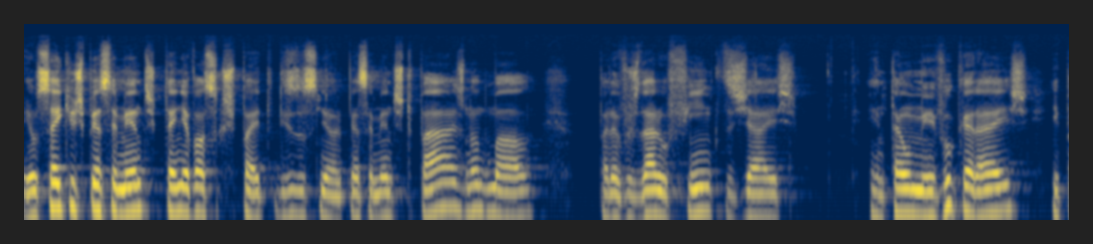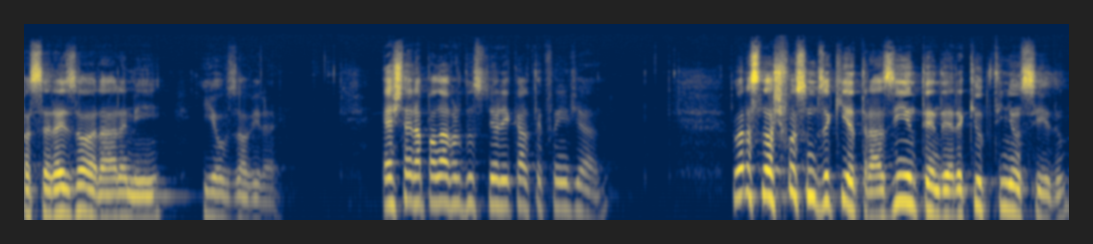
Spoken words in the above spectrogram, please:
Eu sei que os pensamentos que tenho a vosso respeito, diz o Senhor, pensamentos de paz, não de mal, para vos dar o fim que desejais. Então me invocareis e passareis a orar a mim e eu vos ouvirei. Esta era a palavra do Senhor e a carta que foi enviada. Agora, se nós fôssemos aqui atrás e entender aquilo que tinham sido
